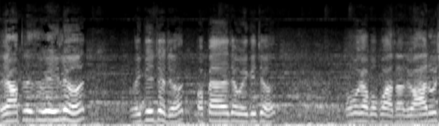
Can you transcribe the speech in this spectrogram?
हे आपले सगळे इले होत वैकीचे होत पप्पाच्या वैकीचे होत हो बघा पप्पा आता आरुष.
